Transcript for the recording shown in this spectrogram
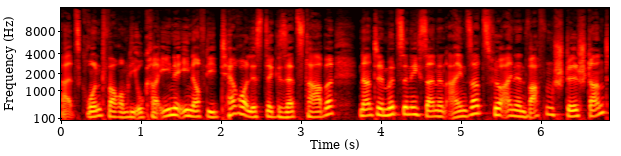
Als Grund, warum die Ukraine ihn auf die Terrorliste gesetzt habe, nannte Mützenich seinen Einsatz für einen Waffenstillstand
